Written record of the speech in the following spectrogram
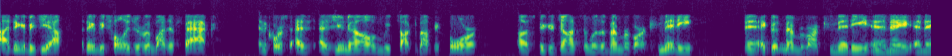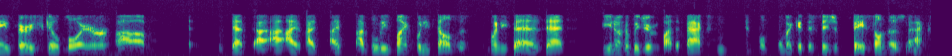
I think it'd be yeah. I think it'd be totally driven by the facts. And of course, as as you know, and we've talked about before, uh, Speaker Johnson was a member of our committee, a good member of our committee and a and a very skilled lawyer. Um, that I, I, I, I believe Mike when he tells us when he says that you know he'll be driven by the facts and, and we'll, we'll make a decision based on those facts.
